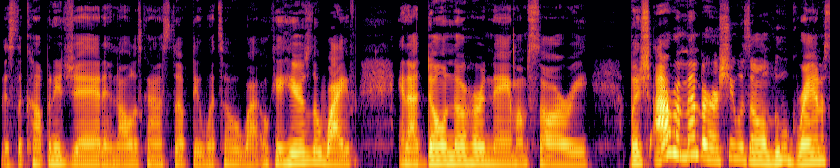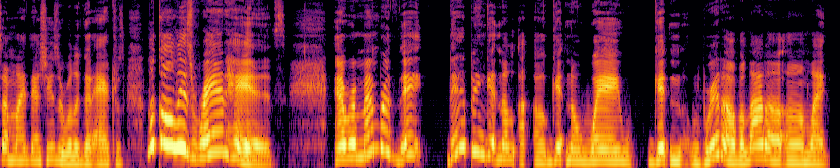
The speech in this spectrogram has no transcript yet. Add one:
It's the company jet and all this kind of stuff. They went to Hawaii. Okay, here's the wife, and I don't know her name. I'm sorry. But I remember her. She was on Lou Grant or something like that. She's a really good actress. Look all these redheads. And remember, they they've been getting a, uh, getting away, getting rid of a lot of um like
